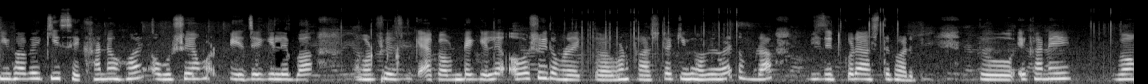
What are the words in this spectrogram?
কীভাবে কি শেখানো হয়, অবশ্যই আমার পেজে গেলে বা আমার ফেসবুক অ্যাকাউন্টে গেলে অবশ্যই তোমরা দেখতে পাবে আমার কাজটা কীভাবে হয়, তোমরা ভিজিট করে আসতে পারবে। তো এখানে এবং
